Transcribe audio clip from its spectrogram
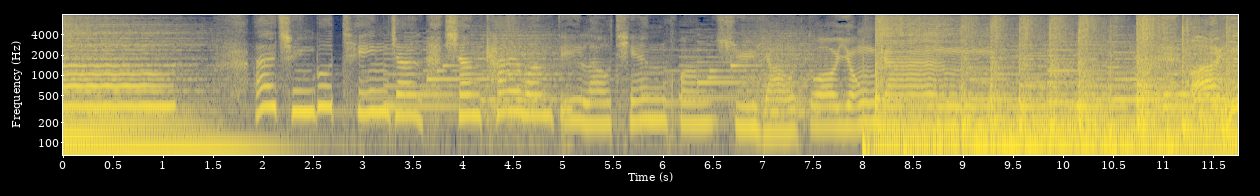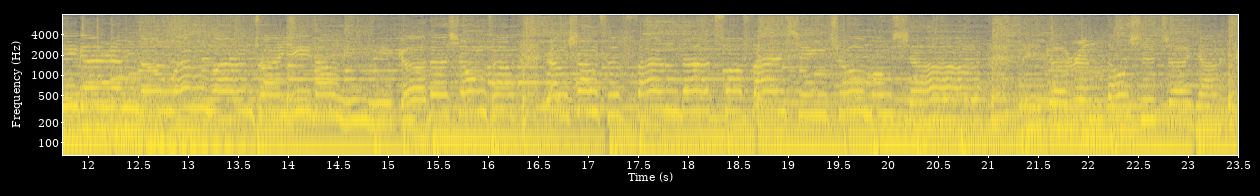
爱情不停站，想开往地老天荒，需要多勇敢。把一个人的温暖转移到另一个的胸膛，让上次犯的错反省出梦想。每个人都是这样。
